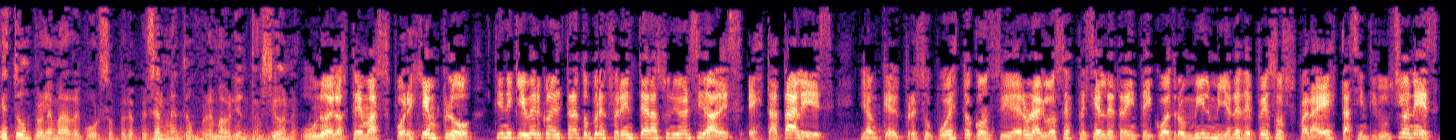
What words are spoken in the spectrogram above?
Esto es un problema de recursos, pero especialmente un problema de orientaciones. Uno de los temas, por ejemplo, tiene que ver con el trato preferente a las universidades estatales. Y aunque el presupuesto considera una glosa especial de 34 mil millones de pesos para estas instituciones,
